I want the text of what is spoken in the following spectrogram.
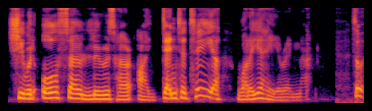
she would also lose her identity. What are you hearing? So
